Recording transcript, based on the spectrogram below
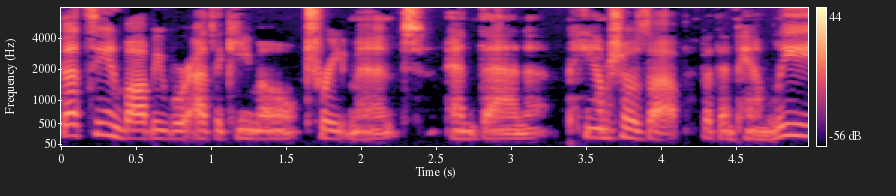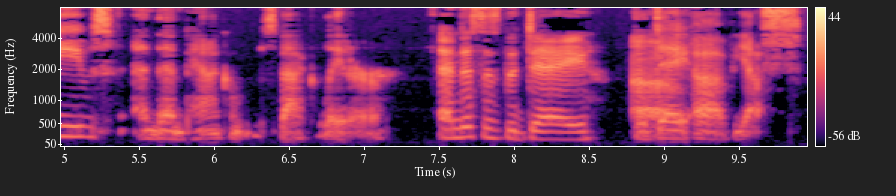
Betsy and Bobby were at the chemo treatment, and then Pam shows up, but then Pam leaves, and then Pam comes back later. And this is the day The of- day of, yes.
